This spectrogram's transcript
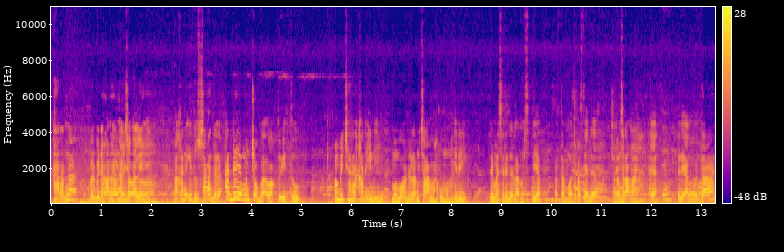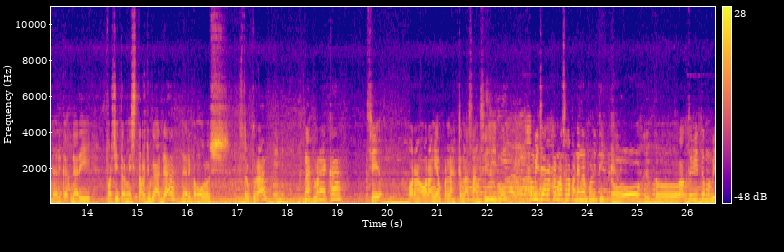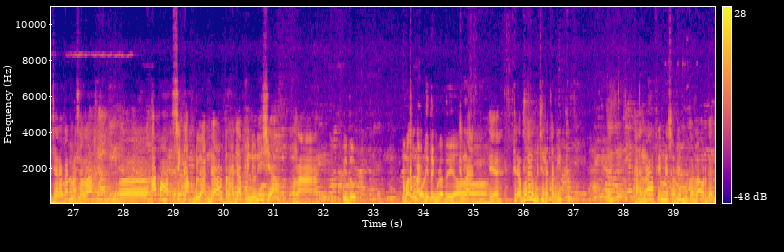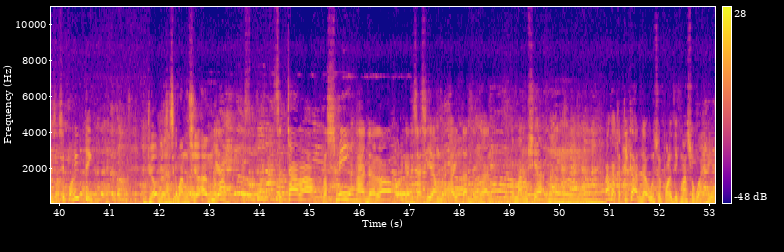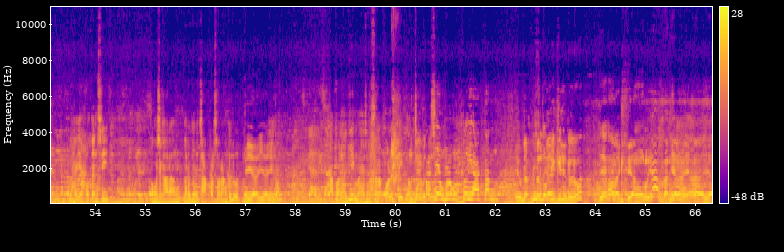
karena berbeda Ah, pandangan gitu. soal ini. Makanya itu sangat ada yang mencoba waktu itu membicarakan ini membawa dalam ceramah umum. Jadi Freemasonry dalam setiap pertemuan itu pasti ada Ceramah. ceramah, ya dari anggota, dari dari Forsythia Mister juga ada, dari pengurus struktural. Hmm. Nah mereka si orang-orang yang pernah kena sanksi ini membicarakan masalah pandangan politik. Oh, gitu. Waktu itu membicarakan masalah eh, apa sikap Belanda terhadap Indonesia. Nah, Itu masuk Kena. politik berarti ya. kena ya. Tidak boleh membicarakan itu. Ya. Karena Freemasonry bukanlah organisasi politik. Dia organisasi kemanusiaan. Ya, secara resmi adalah organisasi yang berkaitan dengan kemanusiaan. Maka ketika ada unsur politik masuk, wah ini bahaya potensi. Oh sekarang gara-gara capres orang gelut, Iya, iya, ya iya. kan? Apalagi mas masalah politik. Yang Betul, capresnya yang belum kelihatan Ini udah sudah bikin gitu. gelut, ya kan? Apalagi yang kelihatan ya, Iya. ya, ya.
